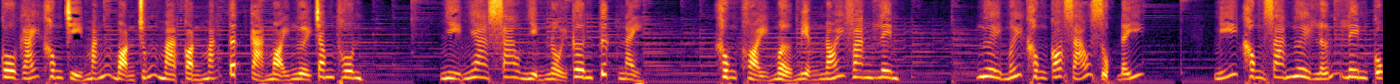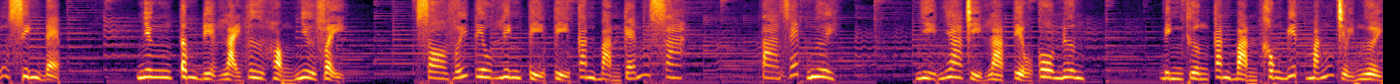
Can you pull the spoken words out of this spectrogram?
cô gái không chỉ mắng bọn chúng mà còn mắng tất cả mọi người trong thôn. Nhị nha sao nhịn nổi cơn tức này. Không khỏi mở miệng nói vang lên. Ngươi mới không có giáo dục đấy. Nghĩ không ra ngươi lớn lên cũng xinh đẹp. Nhưng tâm địa lại hư hỏng như vậy. So với tiêu linh tỷ tỷ căn bản kém xa. Ta ghét ngươi. Nhị nha chỉ là tiểu cô nương. Bình thường căn bản không biết mắng chửi người.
